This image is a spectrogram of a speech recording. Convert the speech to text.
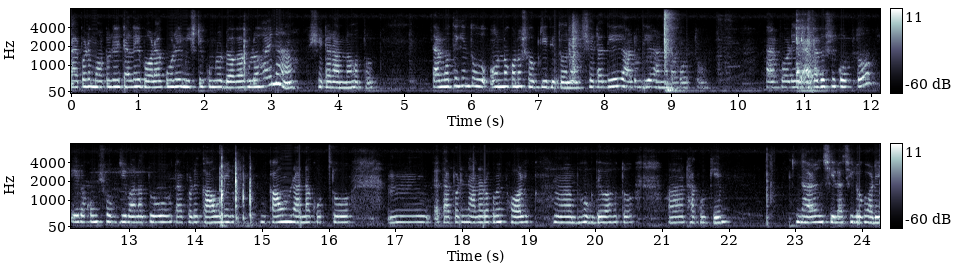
তারপরে মটরের ডালে বড়া করে মিষ্টি কুমড়োর ডগাগুলো হয় না, সেটা রান্না হতো। তার মধ্যে কিন্তু অন্য কোনো সবজি দিত না, সেটা দিয়েই আলু দিয়ে রান্নাটা করতো। তারপরে একাদশী করতো, এরকম সবজি বানাতো, তারপরে কাউনের, কাউন রান্না করতো তারপরে নানা রকমের ফল ভোগ দেওয়া হতো ঠাকুরকে। নারায়ণ শিলা ছিল ঘরে।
